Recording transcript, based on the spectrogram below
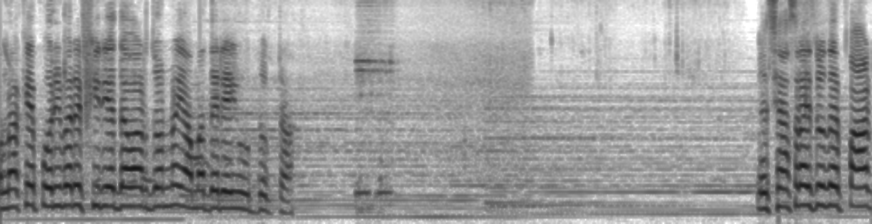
ওনাকে পরিবারে ফিরিয়ে দেওয়ার জন্যই আমাদের এই উদ্যোগটা। শেষরাই তোদের পাট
